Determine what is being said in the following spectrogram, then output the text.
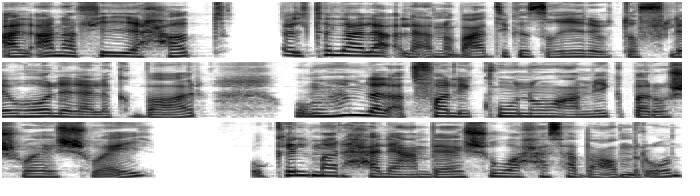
قال أنا في حط. قلت لها لا لأنه بعدك صغيرة وطفلة وهول للكبار. ومهم للأطفال يكونوا عم يكبروا شوي شوي. وكل مرحلة عم بيعيشوها حسب عمرهم.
